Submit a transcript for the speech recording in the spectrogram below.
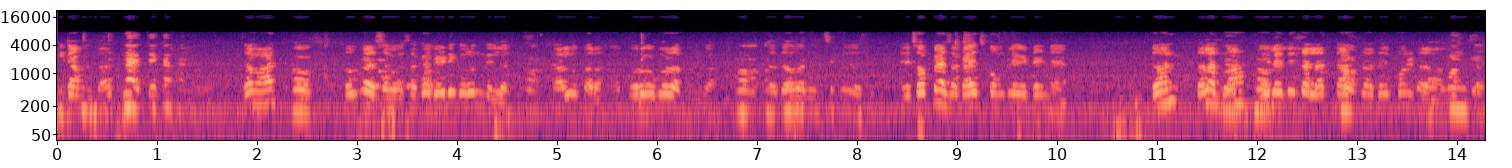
काय म्हणतात? नाही ते का सांगितलं जमात? हो. सोपं आहे सगळं सगळं रेडी करून दिलं. हो. चालू करा. बरोबर बोला तुमका हो. आणि सोपं आहे असं काहीच कॉम्प्लिकेटेड नाही. डन चलत ना. हो. दिलं ते चलत. का तरी फोन करा मला फोन कर.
